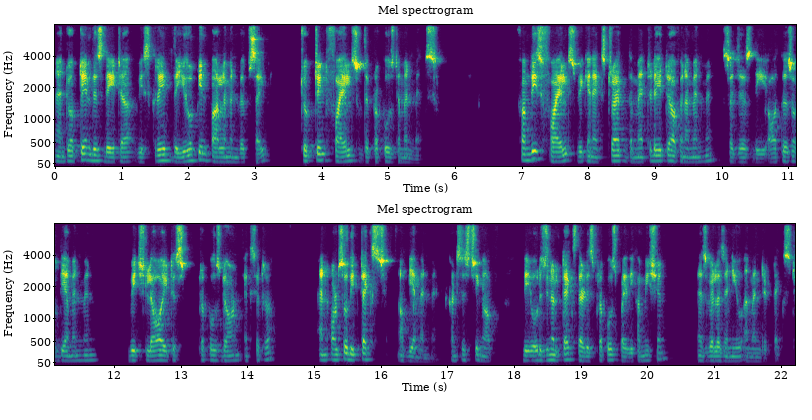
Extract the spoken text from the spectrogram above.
And to obtain this data, we scrape the European Parliament website to obtain files of the proposed amendments. From these files, we can extract the metadata of an amendment, such as the authors of the amendment, which law it is proposed on, etc. And also the text of the amendment, consisting of the original text that is proposed by the Commission, as well as a new amended text.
